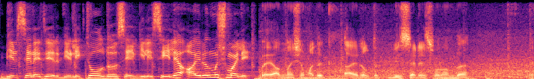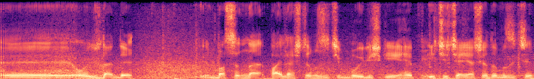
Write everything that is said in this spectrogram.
Bir senedir birlikte olduğu sevgilisiyle ayrılmış Mali. ve anlaşamadık, ayrıldık bir sene sonunda. Ee, o yüzden de basınla paylaştığımız için bu ilişkiyi hep iç içe yaşadığımız için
